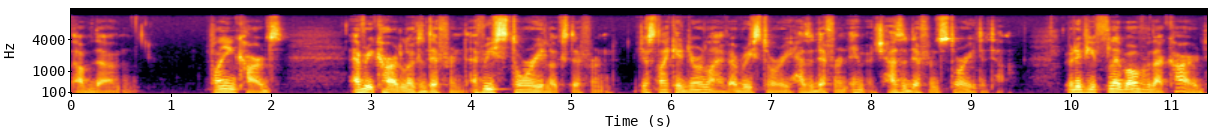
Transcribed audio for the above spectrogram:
of the playing cards, every card looks different. Every story looks different. Just like in your life, every story has a different image, has a different story to tell. But if you flip over that card,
